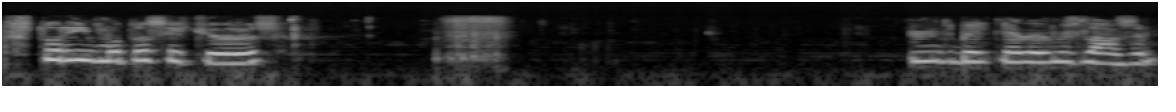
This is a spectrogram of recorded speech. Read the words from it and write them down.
Story moda seçiyoruz. Şimdi beklememiz lazım.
